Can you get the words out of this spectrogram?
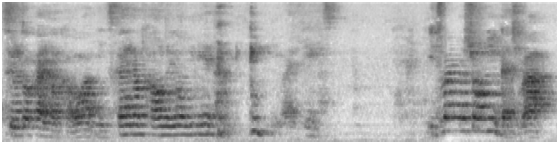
すると彼の顔は見つかりの顔のように見えた。偽りの証人たちは、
